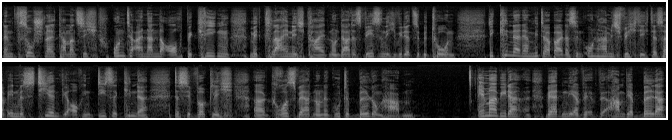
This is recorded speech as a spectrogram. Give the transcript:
Denn so schnell kann man sich untereinander auch bekriegen mit Kleinigkeiten und da das Wesentliche wieder zu betonen. Die Kinder der Mitarbeiter sind unheimlich wichtig, deshalb investieren wir auch in diese Kinder, dass sie wirklich äh, groß werden und eine gute Bildung haben. Immer wieder werden wir, haben wir Bilder,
